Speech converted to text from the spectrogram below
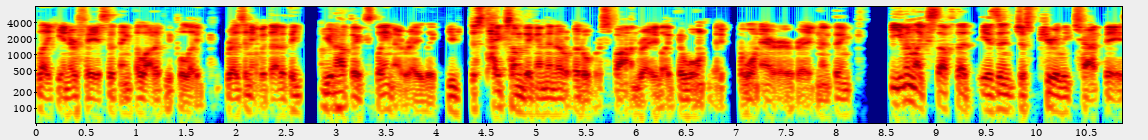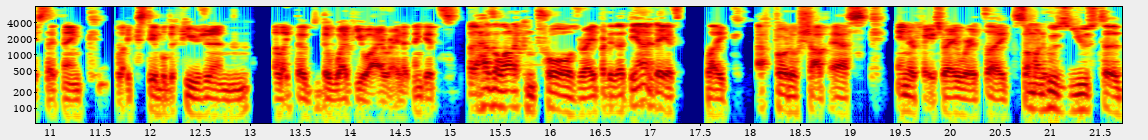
like interface. I think a lot of people like resonate with that. I think you don't have to explain it, right? Like you just type something and then it'll, it'll respond, right? Like it won't it won't error, right? And I think even like stuff that isn't just purely chat based, I think like stable diffusion, like the the web UI, right? I think it's it has a lot of controls, right? But at the end of the day, it's like a Photoshop esque interface, right? Where it's like someone who's used to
